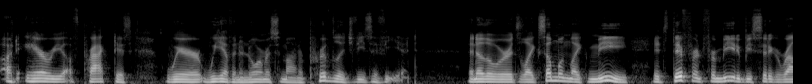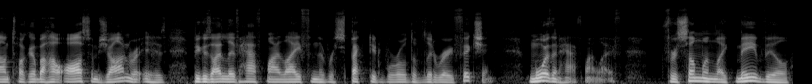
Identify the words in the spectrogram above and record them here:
an area of practice where we have an enormous amount of privilege vis-a-vis it. In other words, like someone like me, it's different for me to be sitting around talking about how awesome genre is because I live half my life in the respected world of literary fiction, more than half my life. For someone like Mieville,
